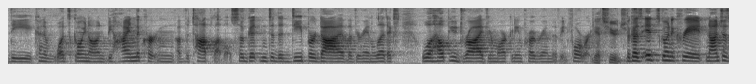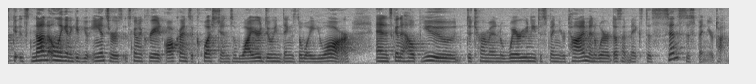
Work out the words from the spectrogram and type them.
the kind of what's going on behind the curtain of the top level. So get into the deeper dive of your analytics will help you drive your marketing program moving forward. Yeah, it's huge. Because it's going to create not just it's not only going to give you answers, it's going to create all kinds of questions of why you're doing things the way you are. And it's going to help you determine where you need to spend your time and where it doesn't make sense to spend your time.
